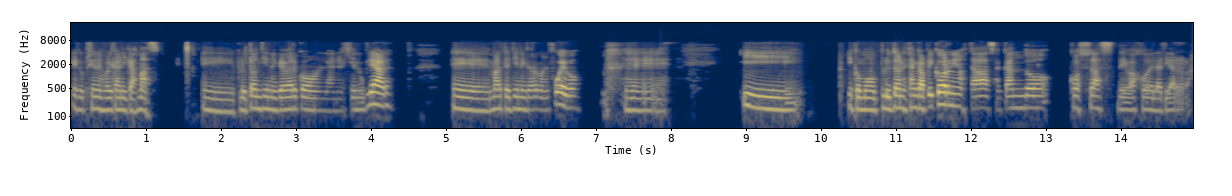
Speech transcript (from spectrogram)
erupciones volcánicas más. Eh, Plutón tiene que ver con la energía nuclear, eh, Marte tiene que ver con el fuego, y, y como Plutón está en Capricornio, está sacando cosas debajo de la Tierra.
